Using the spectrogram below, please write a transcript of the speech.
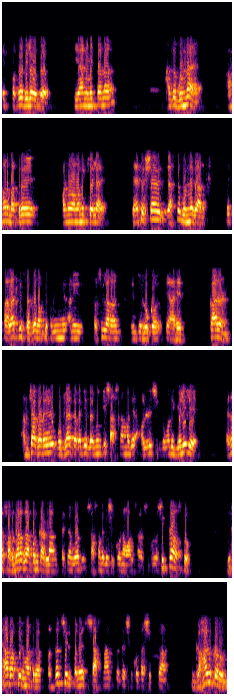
एक पत्र दिलं होतं की या निमित्तानं हा जो गुन्हा आहे अमर मात्रे अनुमामाने केला आहे त्यापेक्षा जास्त गुन्हेगार ते तलाठी सकल ऑफिसर आणि तहसीलदार यांचे लोक ते आहेत. कारण आमच्याकडे कुठल्याही प्रकारची जमीनची शासनामध्ये ऑलरेडी शिल्कोमध्ये गेलेली आहे. त्याचा सातबारा जर आपण काढला त्याच्यावर शासनामध्ये शिकवणा शिकवला शिक्का असतो. ह्या बाबतीत मात्र पद्धतशीरपणे शासनाचं ते शिकवता शिक्का गहाल करून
